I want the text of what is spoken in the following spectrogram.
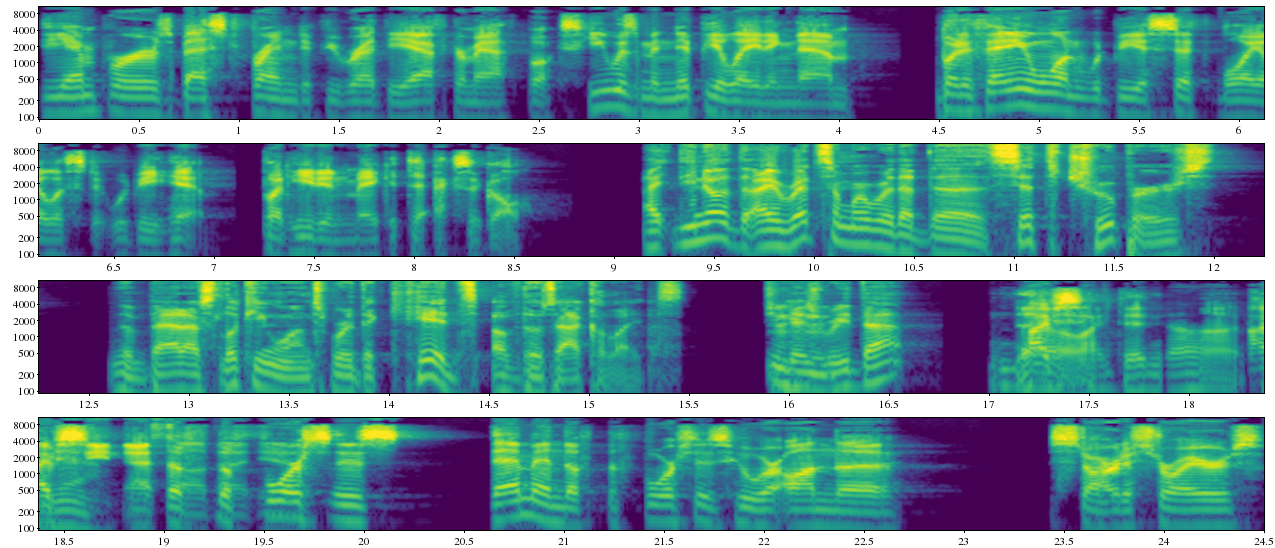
the Emperor's best friend, if you read the aftermath books, he was manipulating them. But if anyone would be a Sith loyalist, it would be him. But he didn't make it to Exegol. I, you know, I read somewhere where that the Sith troopers, the badass looking ones, were the kids of those acolytes. Did you guys Mhm. read that? No, I've seen- I did not. I've Yeah, seen that. The, saw the that, yeah. forces, them and the, the forces who were on the Star Destroyers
